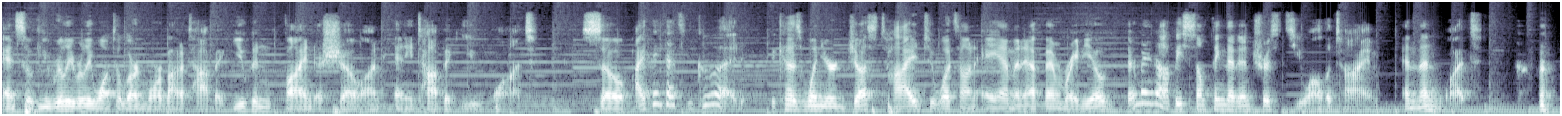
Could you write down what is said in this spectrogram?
And so, if you really, really want to learn more about a topic, you can find a show on any topic you want. So, I think that's good because when you're just tied to what's on AM and FM radio, there may not be something that interests you all the time. And then what?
